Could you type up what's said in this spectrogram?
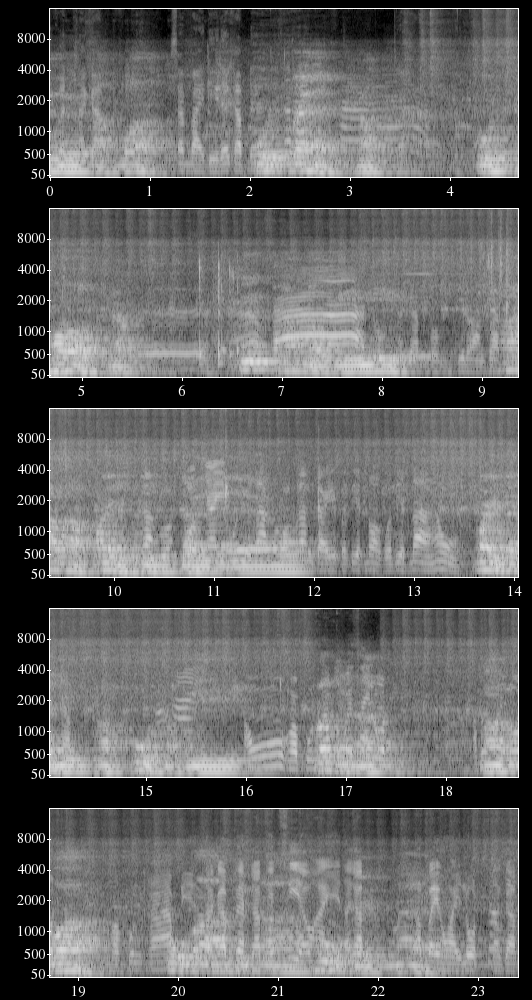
คืเพิ่นอนะครับคำว่าสบายดีเด้อครับเด้อคุณแม่ครับคุณพ่อครับคือคำเหล่านี้ ครับผมพี่น้องครับถ้าไม่จทางหลวงใจของใหญ่บุญทางของแล้วทางไกลประเทศนอกประเทศหน้าเฮาไม่ได้ยินคำพูดเหล่านี้เอาขอบคุณครับเอาไปใส่รถเอาไปใส่รถขอบคุณครับนี่นะครับแฟนครับ FC เอาให้นะครับเอาไปหอยรถนะครับ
